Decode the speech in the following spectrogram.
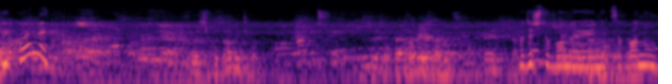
Прикольный? Хочешь потрогать его? Попробуй залить. Смотри, чтобы он ее не цапанул.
